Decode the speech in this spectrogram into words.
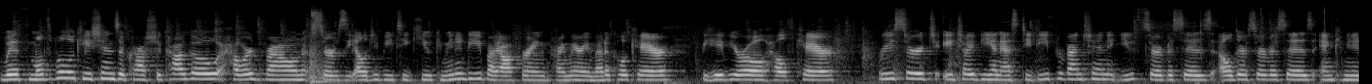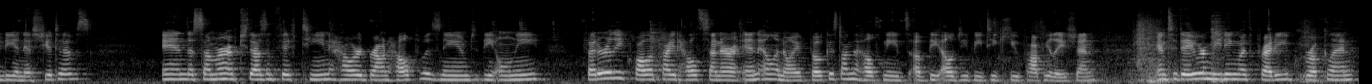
With multiple locations across Chicago, Howard Brown serves the LGBTQ community by offering primary medical care, behavioral health care, research, HIV and STD prevention, youth services, elder services, and community initiatives. In the summer of 2015, Howard Brown Health was named the only federally qualified health center in Illinois focused on the health needs of the LGBTQ population. And today we're meeting with Freddie Brooklyn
